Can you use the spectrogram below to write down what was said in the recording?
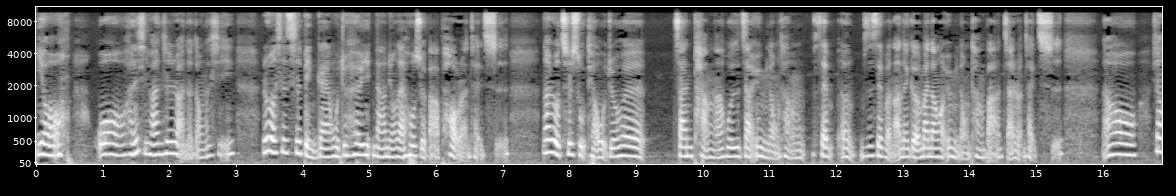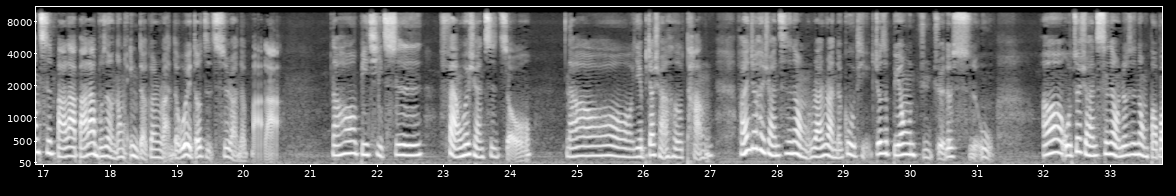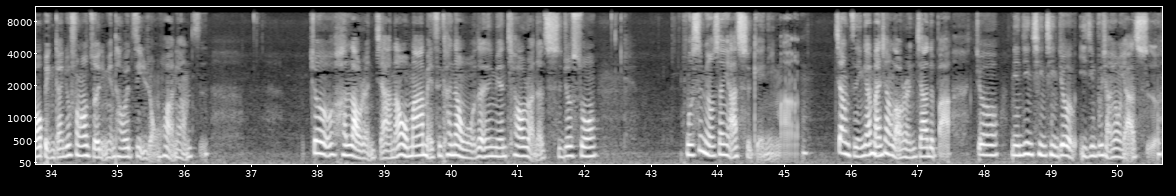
有，我很喜欢吃软的东西。如果是吃饼干，我就会拿牛奶或水把它泡软才吃。那如果吃薯条，我就会沾汤啊，或者是沾玉米浓汤。seven 呃不是 seven 啊，那个麦当劳玉米浓汤把它沾软才吃。然后像吃拔辣，拔辣不是有那种硬的跟软的，我也都只吃软的拔辣。然后比起吃饭，我会喜欢吃粥，然后也比较喜欢喝汤。反正就很喜欢吃那种软软的固体，就是不用咀嚼的食物。然后我最喜欢吃那种就是那种宝宝饼干，就放到嘴里面它会自己融化那样子，就很老人家。然后我妈每次看到我在那边挑软的吃，就说：“我是没有生牙齿给你吗？这样子应该蛮像老人家的吧？就年纪轻轻就已经不想用牙齿了。”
